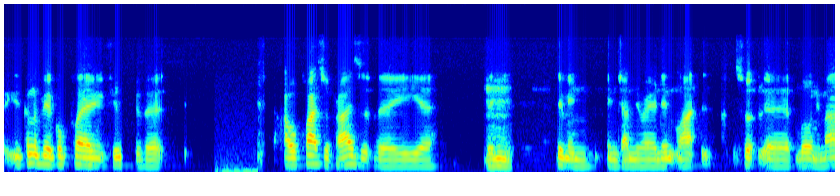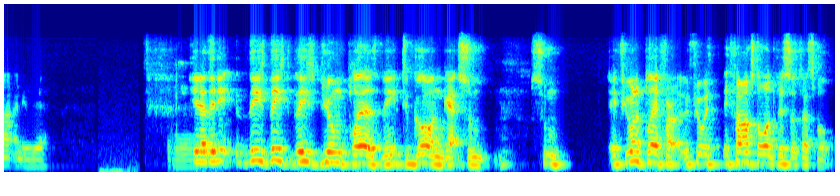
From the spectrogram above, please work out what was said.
he's going to be a good player in the future. But I was quite surprised that they uh, they Mm. him in, in January. I didn't like uh, loan him out anyway. Uh, Yeah, they need, these these these young players need to go and get some some. If you want to play for if you if Arsenal want to be a successful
